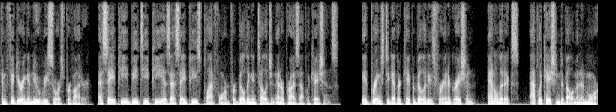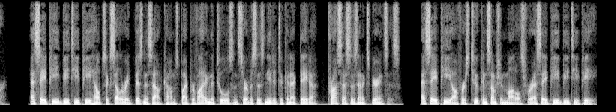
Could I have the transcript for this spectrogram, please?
Configuring a new resource provider. SAP BTP is SAP's platform for building intelligent enterprise applications. It brings together capabilities for integration, analytics, application development, and more. SAP BTP helps accelerate business outcomes by providing the tools and services needed to connect data, processes, and experiences. SAP offers two consumption models for SAP BTP.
